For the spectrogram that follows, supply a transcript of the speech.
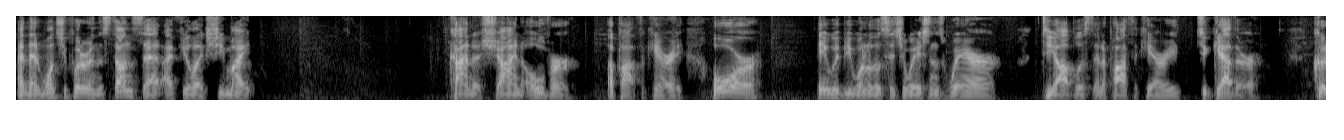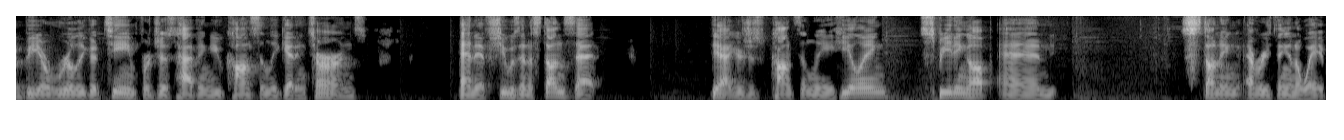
And then once you put her in the stun set, I feel like she might kind of shine over Apothecary. Or it would be one of those situations where Diabolist and Apothecary together could be a really good team for just having you constantly getting turns. And if she was in a stun set, yeah, you're just constantly healing, speeding up and stunning everything in a wave.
